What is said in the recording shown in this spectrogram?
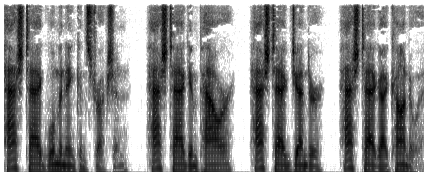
hashtag woman in construction, hashtag empower, hashtag gender, hashtag iConduit,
